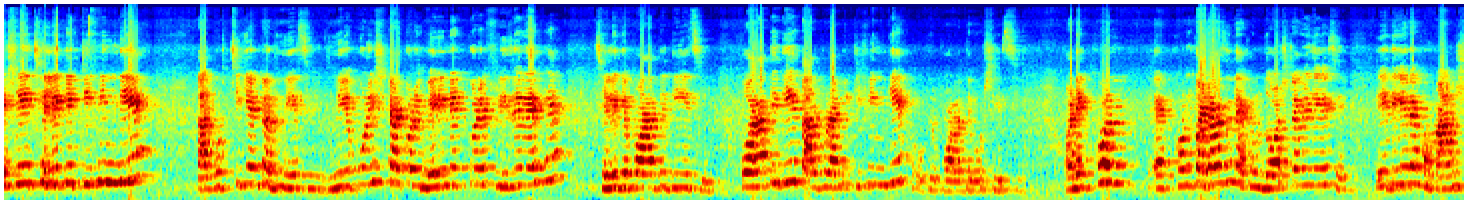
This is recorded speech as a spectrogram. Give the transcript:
এসেই ছেলেকে টিফিন দিয়ে তারপর চিকেনটা ধুয়েছি। ধুয়ে পরিষ্কার করে মেরিনেট করে ফ্রিজে রেখে ছেলেকে পড়াতে দিয়েছি। পড়াতে দিয়ে তারপর আমি টিফিন দিয়ে ওকে পড়াতে বসিয়েছি। অনেকক্ষণ এখন কয়টা বাজে? না এখন দশটা বেজে গেছে। তো এদিকে দেখো মাংস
